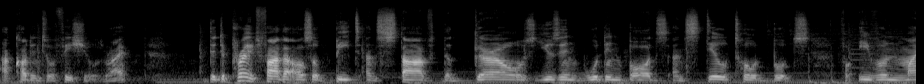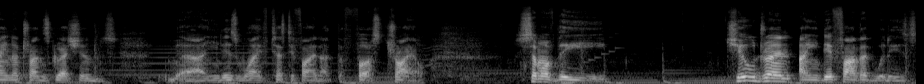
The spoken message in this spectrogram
according to officials, right? The depraved father also beat and starved the girls using wooden boards and steel-toed boots for even minor transgressions. Uh, his wife testified at the first trial. Some of the Children Ayinde fathered with his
